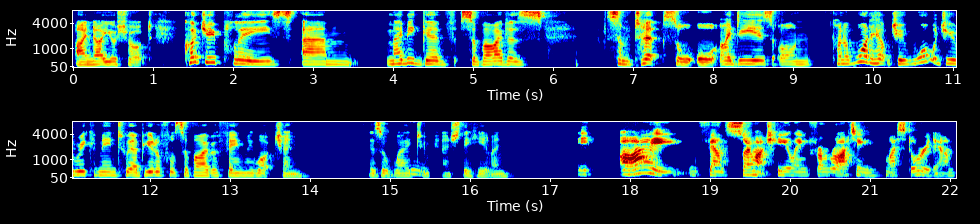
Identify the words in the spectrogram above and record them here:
I know you're shocked. Could you please um, maybe give survivors some tips or, or ideas on kind of what helped you? What would you recommend to our beautiful survivor family watching as a way to manage their healing? It, I found so much healing from writing my story down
